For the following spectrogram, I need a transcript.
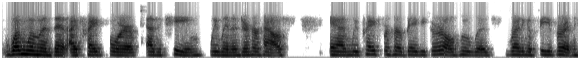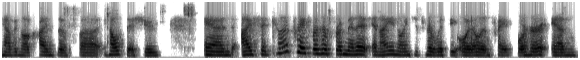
one woman that I prayed for as a team, we went into her house and we prayed for her baby girl who was running a fever and having all kinds of uh, health issues. And I said, Can I pray for her for a minute? And I anointed her with the oil and prayed for her. And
